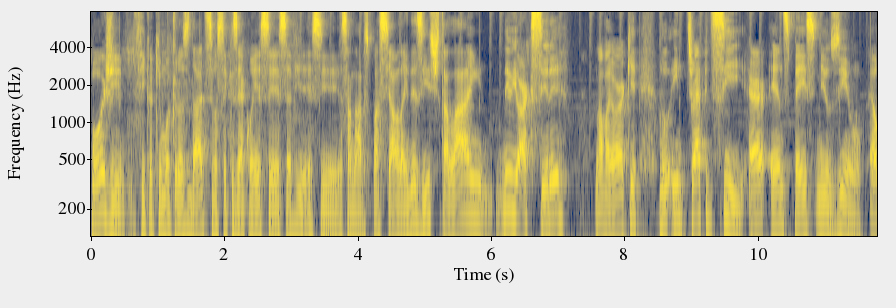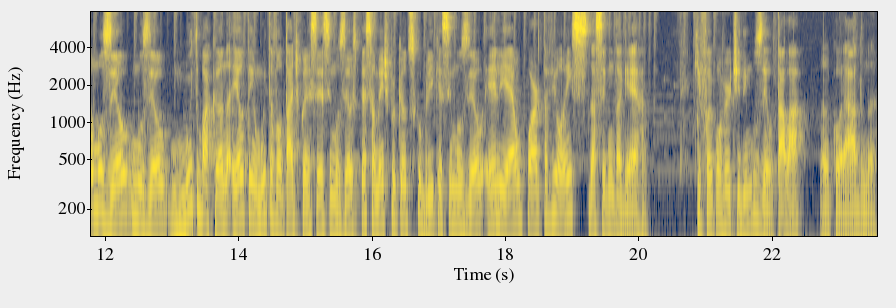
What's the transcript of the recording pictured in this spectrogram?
hoje fica aqui uma curiosidade, se você quiser conhecer esse, esse, essa nave espacial, ela ainda existe, está lá em New York City, Nova York, no Intrepid Sea Air and Space Museum. É um museu, um museu muito bacana. Eu tenho muita vontade de conhecer esse museu, especialmente porque eu descobri que esse museu ele é um porta-aviões da Segunda Guerra, que foi convertido em museu. Tá lá ancorado na,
